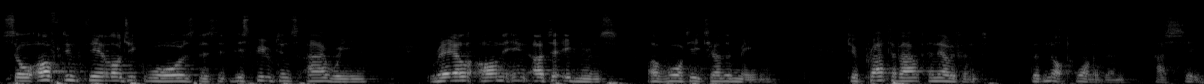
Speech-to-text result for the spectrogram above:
So oft in theologic wars, the disputants, I ween, rail on in utter ignorance of what each other mean, to prate about an elephant that not one of them has seen.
